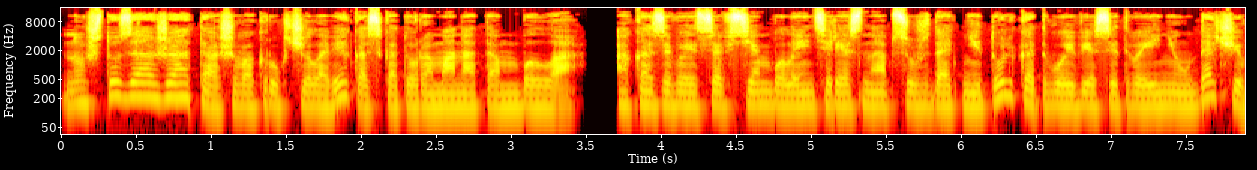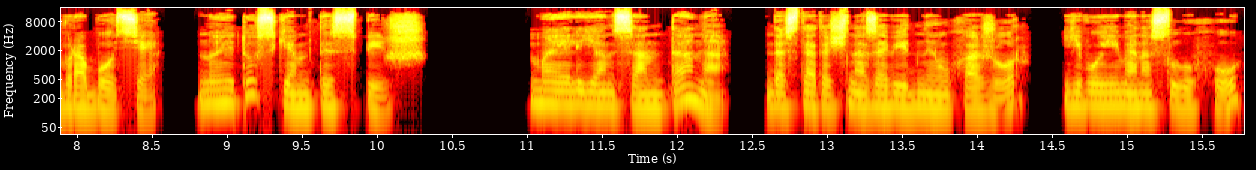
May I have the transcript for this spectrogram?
Но что за ажиотаж вокруг человека, с которым она там была? Оказывается, всем было интересно обсуждать не только твой вес и твои неудачи в работе, но и то, с кем ты спишь. Маэльян Сантана — достаточно завидный ухажёр, его имя на слуху,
